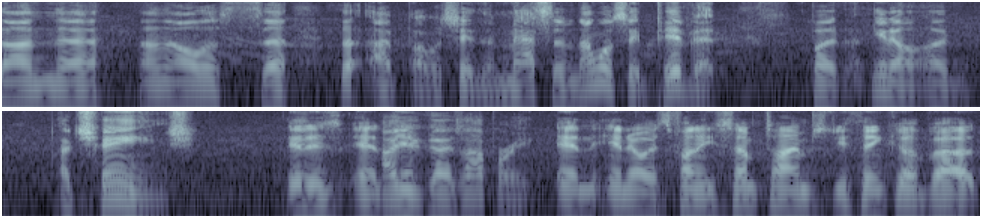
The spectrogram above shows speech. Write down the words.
on uh, on all this. Uh, the, I, I, would say the massive. I won't say pivot, but you know, a, a change. It is and, how and, you guys operate. And you know, it's funny. Sometimes you think about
